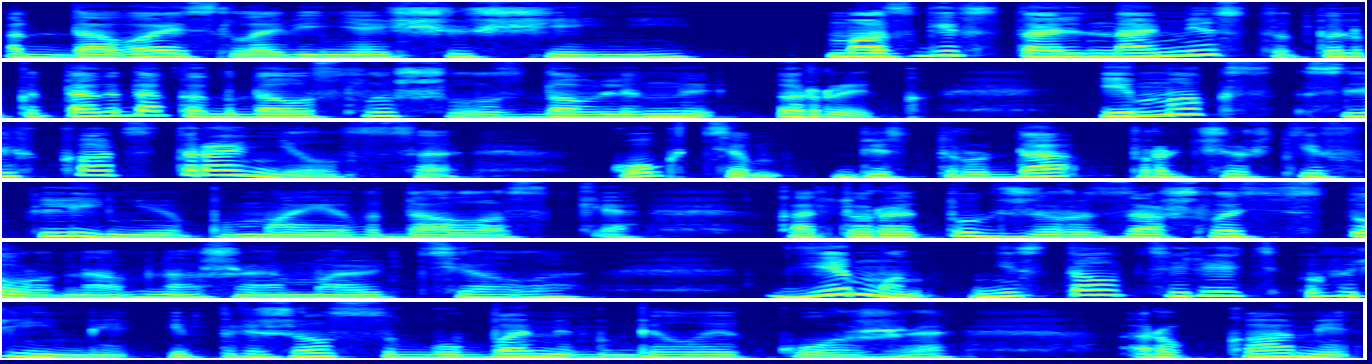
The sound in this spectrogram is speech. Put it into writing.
отдаваясь лавине ощущений. Мозги встали на место только тогда, когда услышала сдавленный рык, и Макс слегка отстранился – когтем, без труда прочертив линию по моей водолазке, которая тут же разошлась в стороны, обнажая мое тело. Демон не стал терять время и прижался губами к белой коже, руками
